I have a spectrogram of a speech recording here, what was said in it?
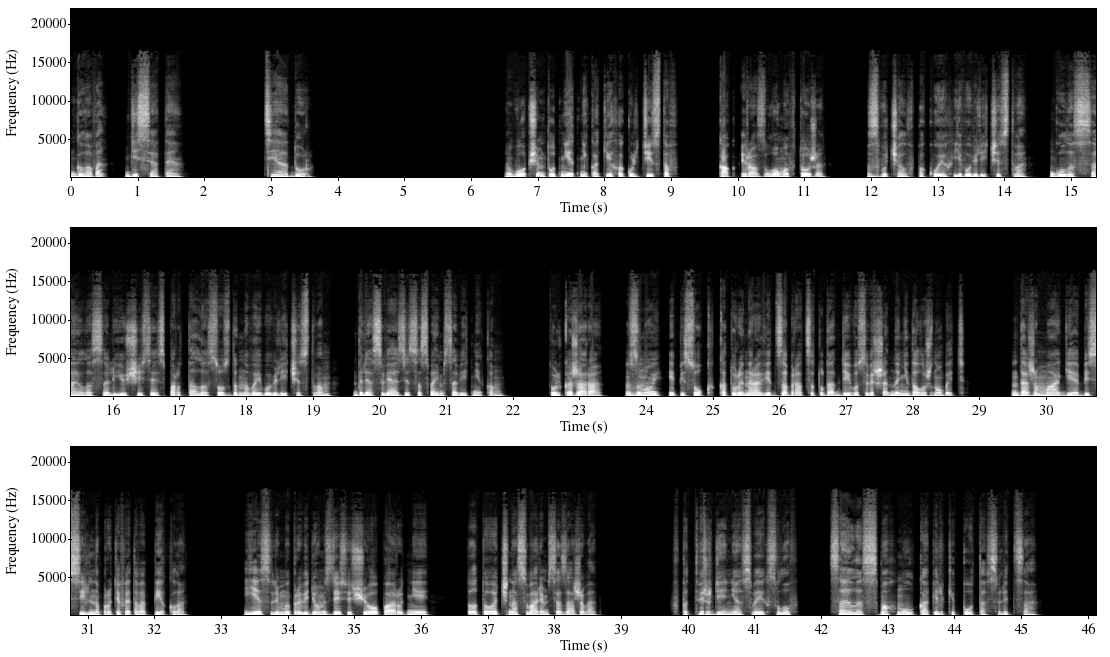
Глава десятая. Теодор. В общем, тут нет никаких оккультистов, как и разломов тоже. Звучал в покоях Его Величества голос Сайлоса, льющийся из портала, созданного Его Величеством для связи со своим советником. Только жара, зной и песок, который норовит забраться туда, где его совершенно не должно быть. Даже магия бессильна против этого пекла. Если мы проведем здесь еще пару дней, то точно сваримся заживо». В подтверждение своих слов Сайлас смахнул капельки пота с лица.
